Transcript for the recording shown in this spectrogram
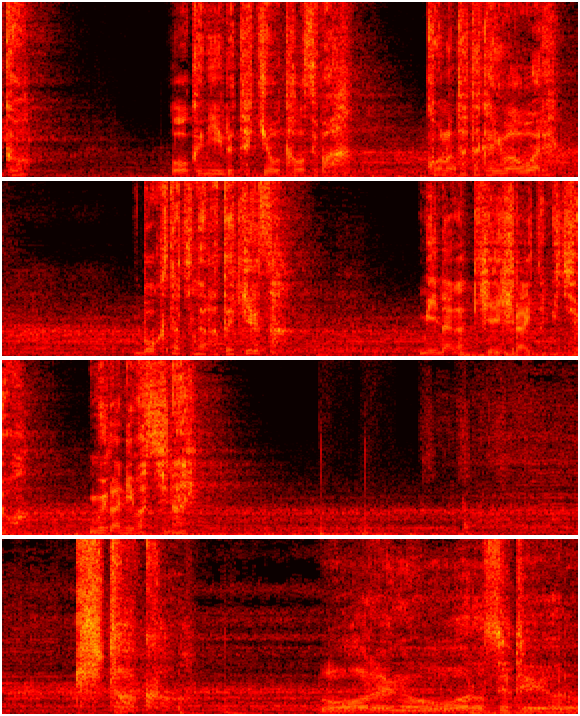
行こう。奥にいる敵を倒せばこの戦いは終わる。僕たちならできるさ。皆が切り開いた道を無駄にはしない。来たか。我が終わらせてやろう。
